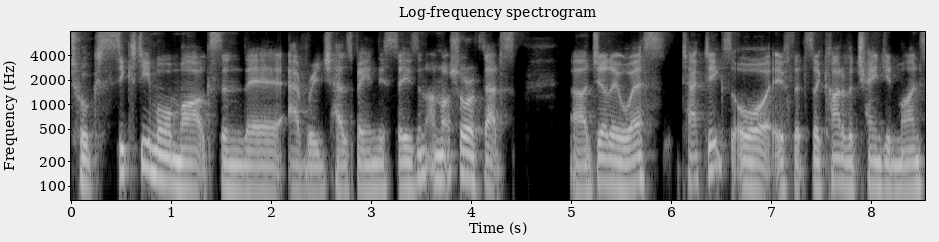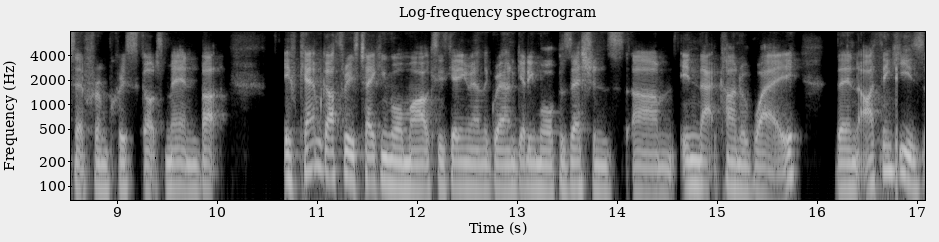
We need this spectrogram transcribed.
took 60 more marks than their average has been this season. I'm not sure if that's uh, GWS tactics or if it's a kind of a change in mindset from Chris Scott's men, but if Cam Guthrie is taking more marks, he's getting around the ground, getting more possessions um, in that kind of way, then I think he's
